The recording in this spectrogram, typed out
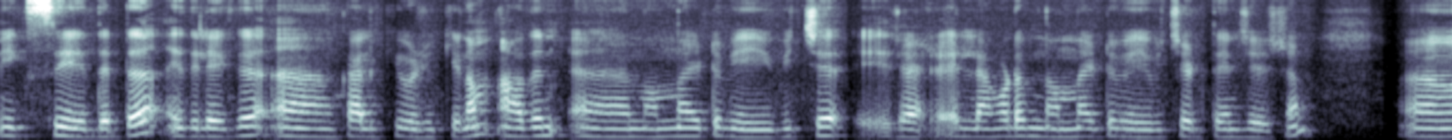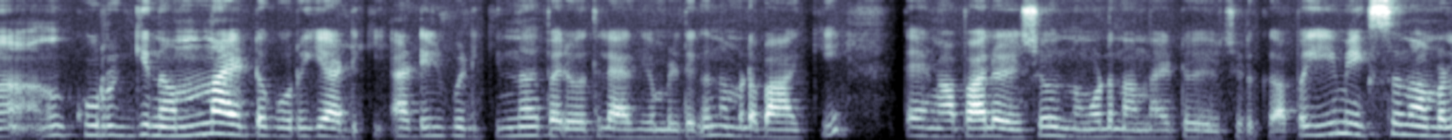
മിക്സ് ചെയ്തിട്ട് ഇതിലേക്ക് കലക്കി ഒഴിക്കണം. അത് നന്നായിട്ട് വേവിച്ച് എല്ലാം കൂടെ നന്നായിട്ട് വേവിച്ചെടുത്തതിന് ശേഷം കുറുകി നന്നായിട്ട് കുറുകി അടിക്കി അടിയിൽ പിടിക്കുന്ന പരുവത്തിലാക്കുമ്പോഴത്തേക്കും നമ്മുടെ ബാക്കി തേങ്ങാപ്പാൽ ഒഴിച്ച് ഒന്നും കൂടെ നന്നായിട്ട് വേവിച്ചെടുക്കുക. അപ്പോൾ ഈ മിക്സ് നമ്മൾ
